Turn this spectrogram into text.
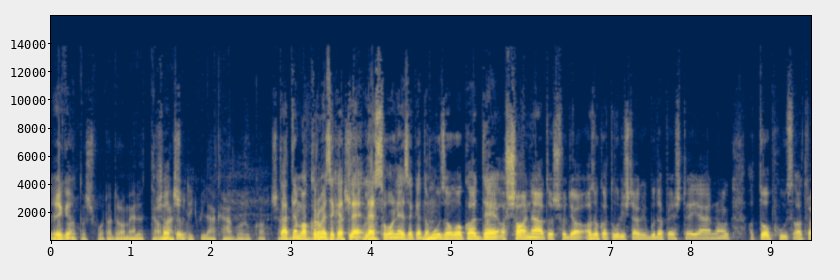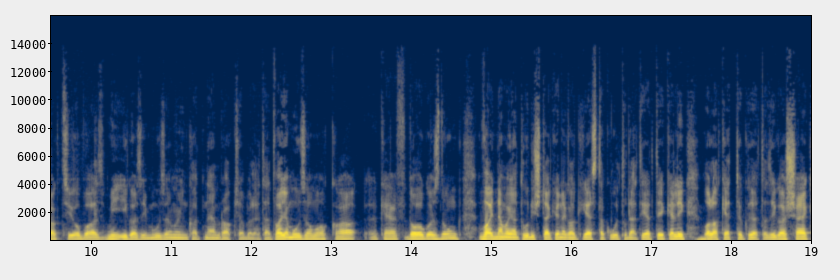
56-os forradalom előtte, a Stb. második világháború kapcsán. Tehát nem akarom ezeket le, leszólni, ezeket a mhm. múzeumokat, de a sajnálatos, hogy a, azok a turisták, akik Budapesten járnak, a top 20 attrakcióba az mi igazi múzeumunkat nem rakja bele. Tehát vagy a múzeumokkal kell dolgoznunk, vagy nem olyan turisták jönnek, akik ezt a kultúrát értékelik, mm. vala kettő között az igazság,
